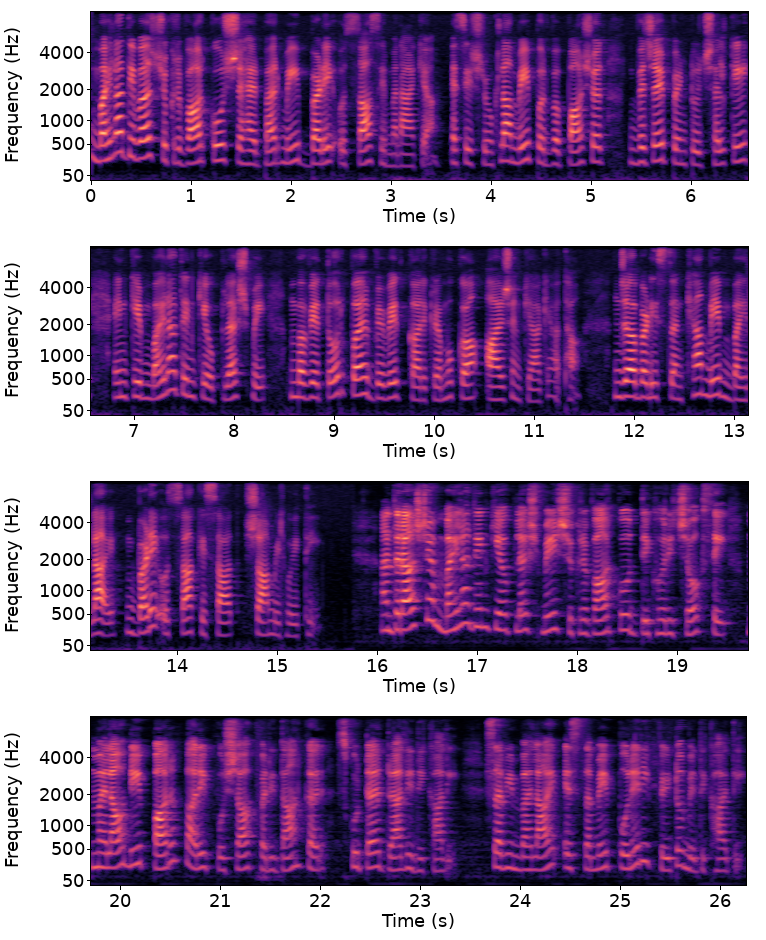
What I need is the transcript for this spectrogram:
महिला दिवस शुक्रवार को शहर भर में बड़े उत्साह से मनाया गया। ऐसी श्रृंखला में पूर्व पार्षद विजय पिंटू झलके इनके महिला दिन के उपलक्ष्य में भव्य तौर पर विविध कार्यक्रमों का आयोजन किया गया था, जहाँ बड़ी संख्या में महिलाएँ बड़े उत्साह के साथ शामिल हुई थी। अंतर्राष्ट्रीय महिला दिन के उपलक्ष्य में शुक्रवार को दिघोरी चौक से महिलाओं ने पारंपरिक पोशाक परिधान कर स्कूटर रैली निकाली। सभी महिलाएँ इस समय पुनेरी फेटों में दिखाई दी।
